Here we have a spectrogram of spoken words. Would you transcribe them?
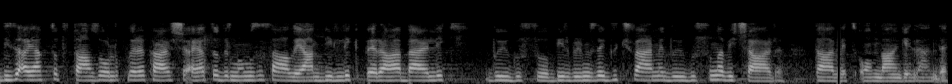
e, bizi ayakta tutan zorluklara karşı ayakta durmamızı sağlayan birlik, beraberlik duygusu, birbirimize güç verme duygusuna bir çağrı davet ondan gelen de.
